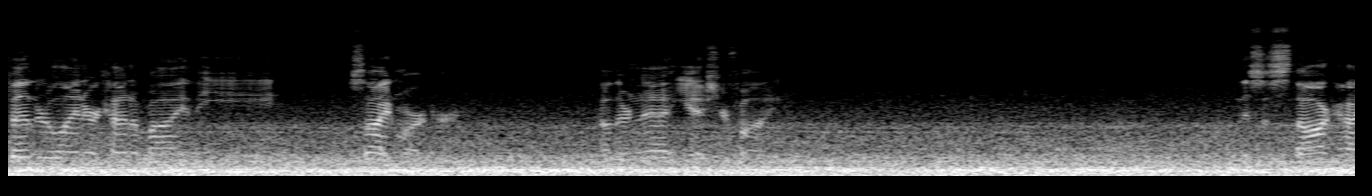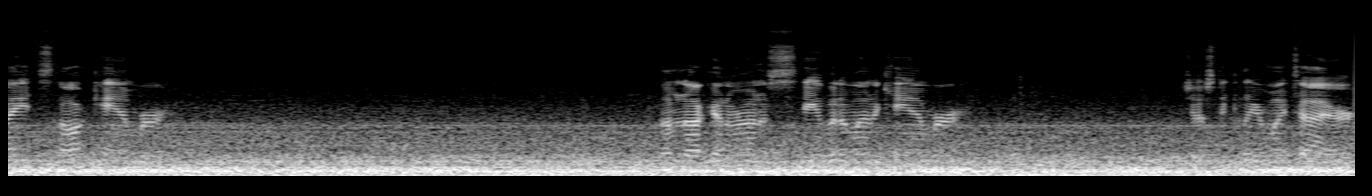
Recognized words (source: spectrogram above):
fender liner, kind of by the side marker. Other than that, yes, you're fine. This is stock height, stock camber. I'm not going to run a stupid amount of camber just to clear my tire.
